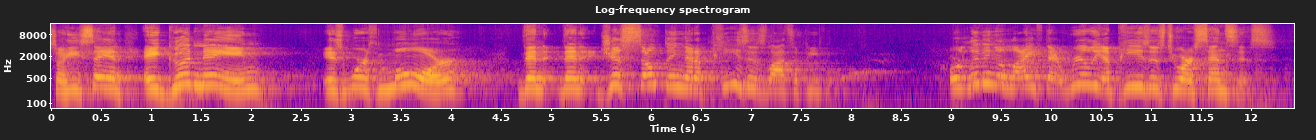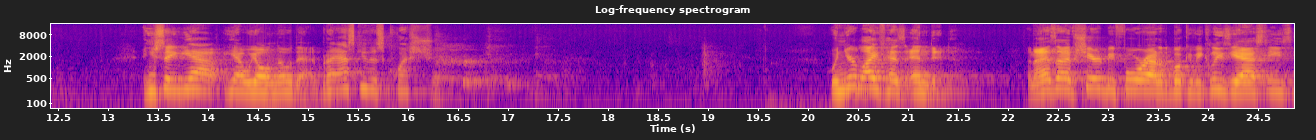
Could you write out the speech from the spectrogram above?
So he's saying a good name is worth more than, than just something that appeases lots of people, or living a life that really appeases to our senses. And you say, yeah, yeah, we all know that. But I ask you this question When your life has ended, and as I've shared before out of the book of Ecclesiastes,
